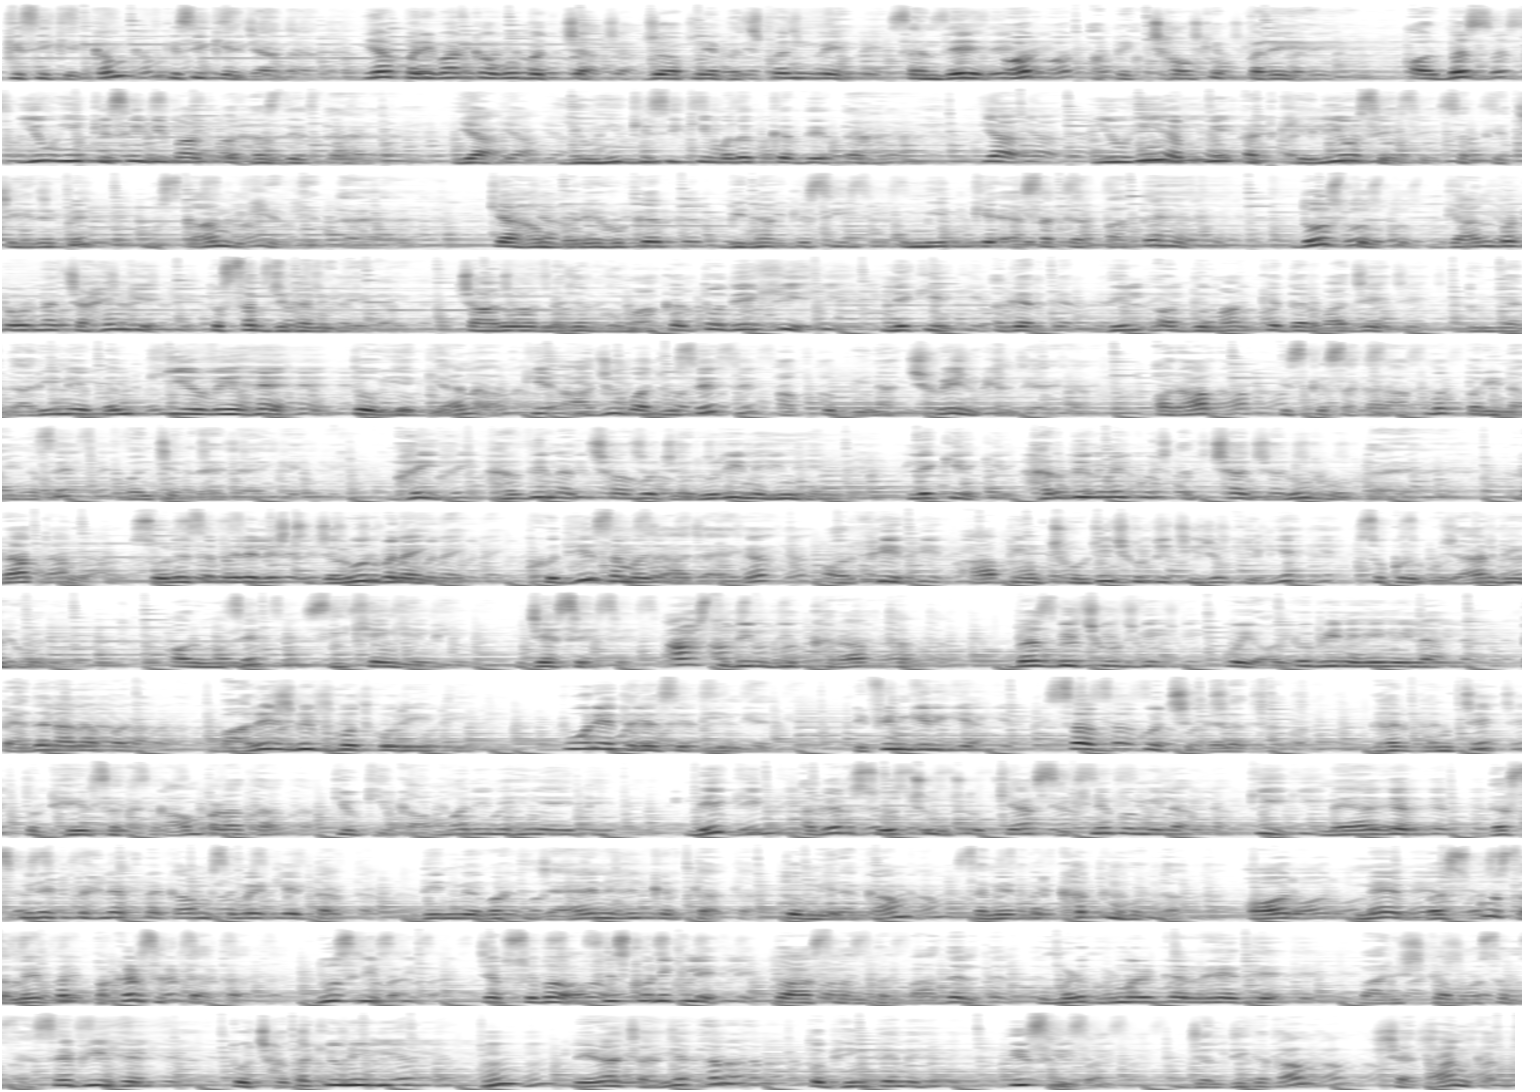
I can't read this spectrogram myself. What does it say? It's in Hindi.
किसी के कम, किसी के ज़्यादा। या परिवार का वो बच्चा, जो अपने बचपन में संदेह और अपेक्षाओं के परे है और बस यूँ ही किसी भी बात पर हंस देता है या यूँ ही किसी की मदद कर देता है। या यूँ ही अपनी अटखेलियों से सबके चेहरे पे मुस्कान बिखेर देता है। क्या हम बड़े होकर बिना किसी उम्मीद के ऐसा कर पाते हैं? दोस्तों, ज्ञान बटोरना चाहेंगे तो सब जगह मिलेगा। चारों ओर नज़र घुमाकर तो देखिए, लेकिन अगर दिल और दिमाग के दरवाजे दुनियादारी ने बंद किए हुए हैं तो ये ज्ञान आपके आजू बाजू से आपको बिना छुए निकल जाएगा और आप इसके सकारात्मक परिणामों से वंचित रह जाएँगे। भाई, हर दिन अच्छा हो ज़रूरी नहीं है। लेकिन हर दिन में कुछ अच्छा ज़रूर होता है। रात को सोने से पहले लिस्ट ज़रूर बनाएँगे खुद ही समझ आ जाएगा और फिर आप इन छोटी छोटी चीज़ों के लिए शुक्रगुजार भी होंगे और उनसे सीखेंगे भी। जैसे, आज तो दिन बहुत खराब था। बस भी छूट गई, कोई ऑटो भी नहीं मिला, पैदल आना पड़ा, बारिश भी बहुत हो रही थी, पूरे तरह से भीग गए टिफ़िन गिर गया, सब कुछ गलत हुआ। घर पहुँचे तो ढेर सारा काम पड़ा था, क्योंकि काम वाली नहीं आई थी। लेकिन अगर सोचूं तो क्या सीखने को मिला कि मैं अगर 10 मिनट पहले अपना काम समेट लेता, दिन में वक्त जाया नहीं करता तो मेरा काम समय पर खत्म होता और मैं बस को समय पर पकड़ सकता था। दूसरी बात, जब सुबह ऑफ़िस को निकले तो आसमान पर बादल उमड़ घुमड़ कर रहे थे। बारिश का मौसम वैसे भी है तो छाता क्यों नहीं लिया? हम्म लेना चाहिए था ना तो भीगते नहीं। तीसरी बात, जल्दी का काम शैतान का।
